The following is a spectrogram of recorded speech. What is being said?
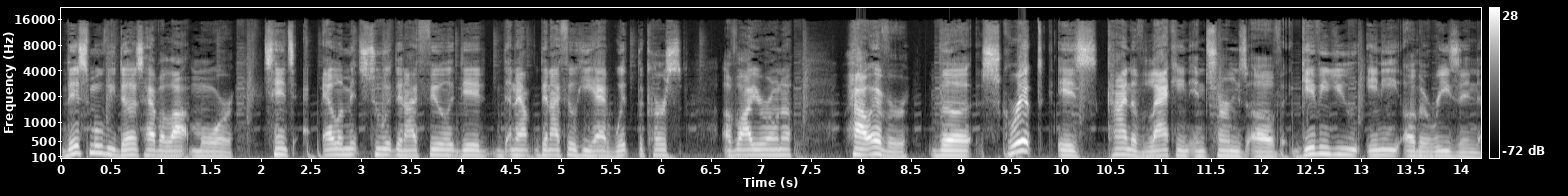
This movie does have a lot more tense elements to it than I feel it did than I, than I feel he had with The Curse of La Llorona. However, the script is kind of lacking in terms of giving you any other reason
